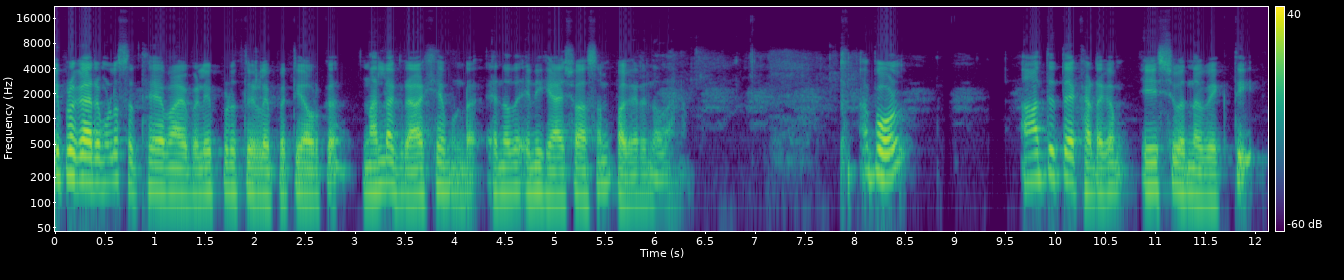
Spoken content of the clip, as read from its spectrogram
ഇപ്രകാരമുള്ള ശ്രദ്ധേയമായ വെളിപ്പെടുത്തലുകളെപ്പറ്റി അവർക്ക് നല്ല ഗ്രാഹ്യമുണ്ട് എന്നത് എനിക്ക് ആശ്വാസം പകരുന്നതാണ്. അപ്പോൾ ആദ്യത്തെ ഘടകം യേശു എന്ന വ്യക്തി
